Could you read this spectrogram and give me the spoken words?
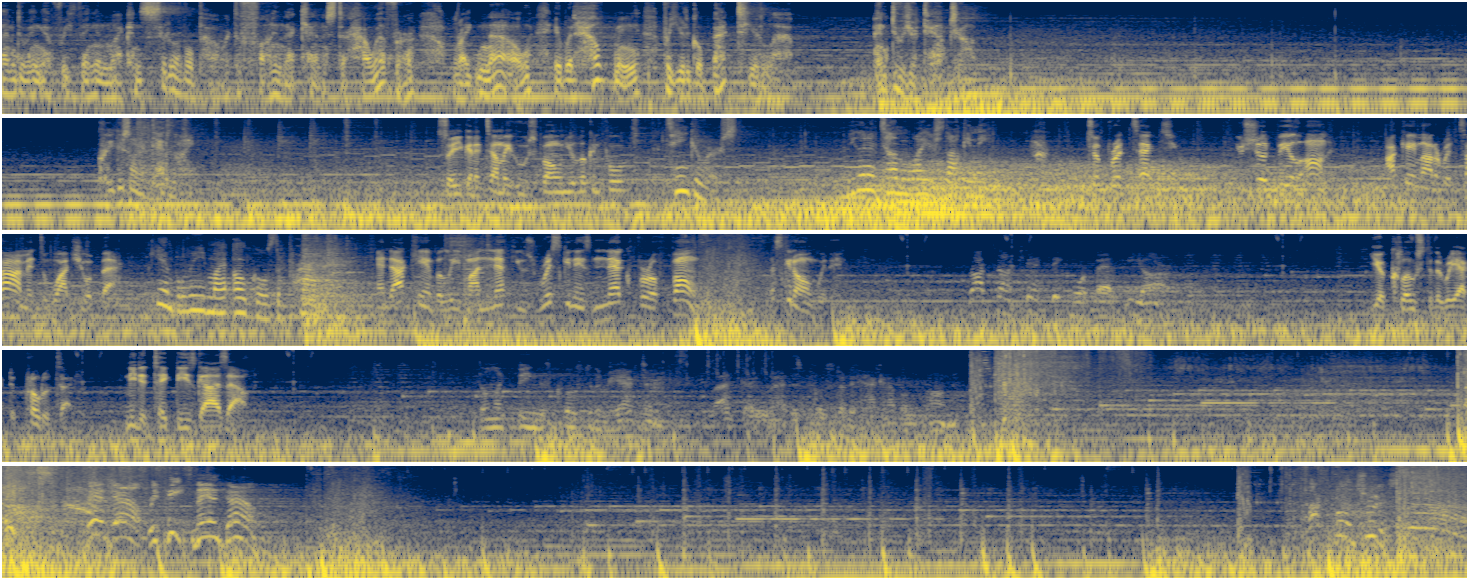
I'm doing everything in my considerable power to find that canister. However, right now, it would help me for you to go back to your lab and do your damn job. Krieger's on a deadline. So you're gonna tell me whose phone you're looking for? Tinkerers. You gonna tell me why you're stalking me? to protect you. You should feel honored. I came out of retirement to watch your back. Can't believe my uncle's the private. And I can't believe my nephew's risking his neck for a phone. Let's get on with it. Roxxon can't take more bad PR. You're close to the reactor prototype. Need to take these guys out. Don't like being this close to the reactor. Last guy who had this post down! Repeat, man down! Possible intruders!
